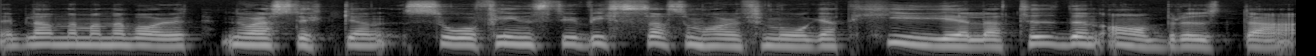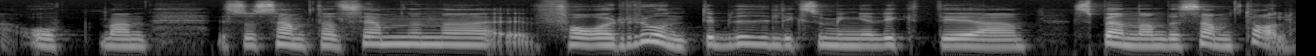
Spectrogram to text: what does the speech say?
Ibland när man har varit några stycken så finns det ju vissa som har en förmåga att hela tiden avbryta och man, så samtalsämnena far runt. Det blir liksom ingen riktiga spännande samtal.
